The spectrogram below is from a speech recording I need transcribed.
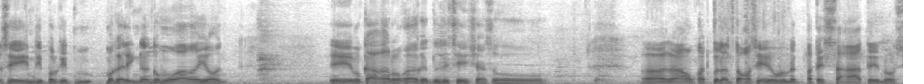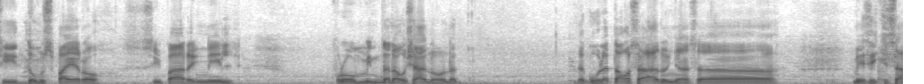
kasi hindi porkit magaling kang gumawa ngayon eh magkakaroon ka agad ng lisensya. So uh, naungkat ko lang to kasi yung nagpa-test sa atin no si Dom Spyro, si Paring Neil from Mindanao siya no. Nag Nagulat ako sa ano niya sa message niya sa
